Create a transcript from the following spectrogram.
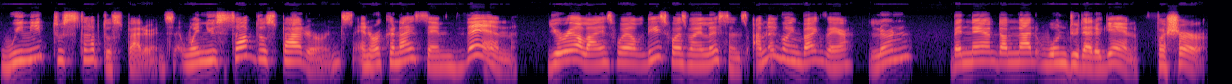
We need to stop those patterns. When you stop those patterns and recognize them, then you realize, well, this was my lessons. I'm not going back there. Learn, been there, done that, won't do that again, for sure.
